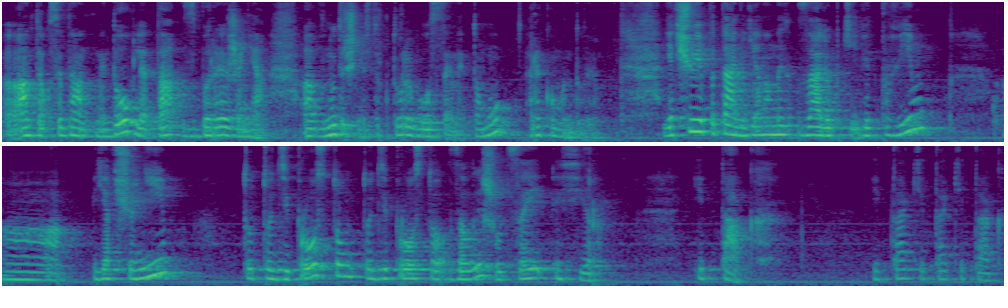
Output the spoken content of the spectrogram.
антиоксидантний догляд та збереження е, внутрішньої структури волосини. Тому рекомендую. Якщо є питання, я на них залюбки відповім. Якщо ні, то тоді просто, тоді просто залишу цей ефір. І так, і так, і так, і так.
